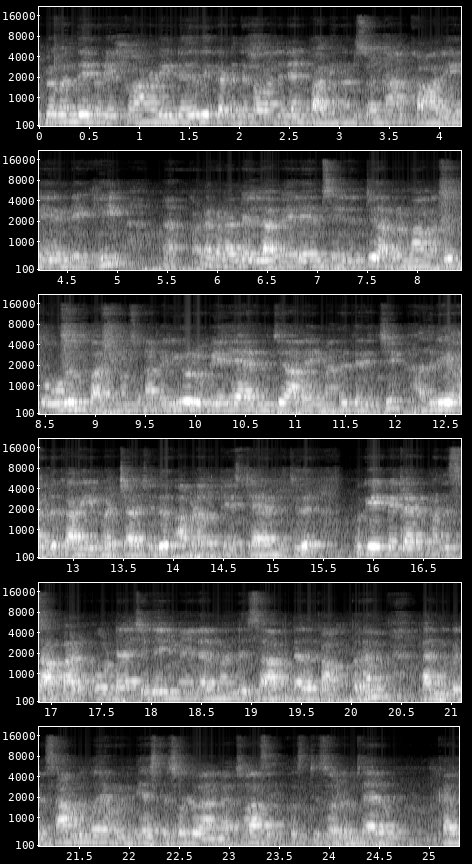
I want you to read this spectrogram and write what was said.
இப்போ வந்து என்னுடைய காணொலியில் இறுதி கட்டத்துக்கு வந்துட்டேன்னு பார்த்தீங்கன்னு சொன்னால் காலையிலே இன்றைக்கு கடை கடந்து எல்லா வேலையும் செய்துட்டு அப்புறமா வந்து தோலும் பார்த்தீங்கன்னு சொன்னால் பெரிய ஒரு வேலையாக இருந்துச்சு. அதையும் வந்து தெரிச்சு அதுலேயே வந்து கரையும் வச்சாச்சுது அவ்வளவு டேஸ்டியாக இருந்துச்சு. ஓகே இப்போ எல்லாருக்கும் வந்து சாப்பாடு போட்டாச்சுது இனிமேல் எல்லாரும் வந்து சாப்பிட்டதுக்கு அப்புறம் பாருங்க சாப்பிடும்போது அப்படி வித்தியாசத்தை சொல்லுவாங்க. சுவாச ஃபஸ்ட்டு சொல்லும் சார் கறி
